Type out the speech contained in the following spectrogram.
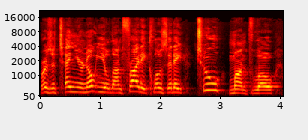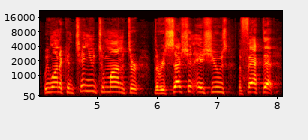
whereas a 10 year note yield on Friday closed at a two month low. We want to continue to monitor the recession issues, the fact that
